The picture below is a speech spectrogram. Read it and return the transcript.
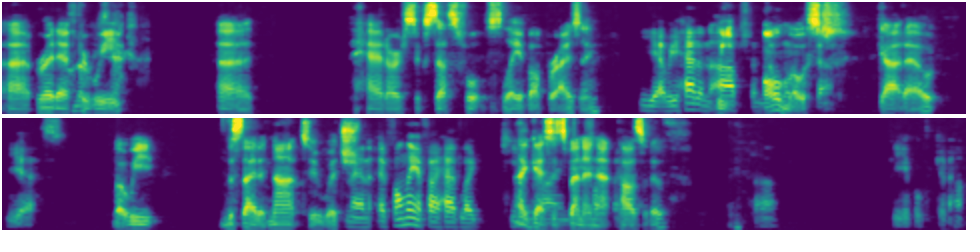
uh, right after we uh, had our successful slave uprising, Yeah, we had an we option. almost got out, Yes, but we decided not to. Which man. If only if I had like. I guess it's been a net positive. Be able to get out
